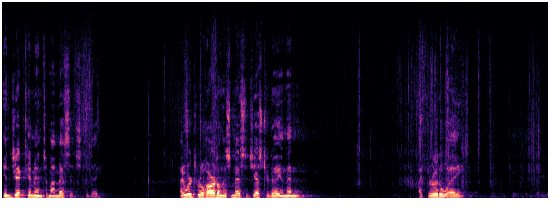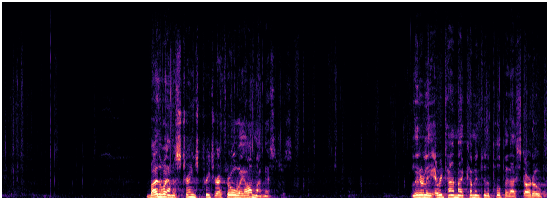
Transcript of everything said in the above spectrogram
inject him into my message today. I worked real hard on this message yesterday and then I threw it away. By the way, I'm a strange preacher. I throw away all my messages. Literally, every time I come into the pulpit, I start over.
